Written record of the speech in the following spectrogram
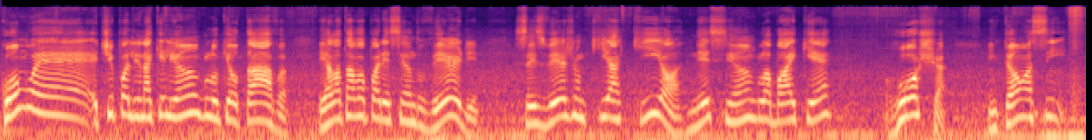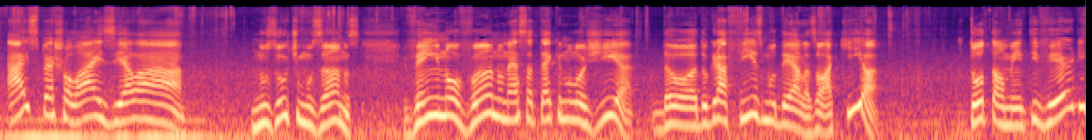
Como é, tipo ali naquele ângulo que eu tava, ela tava aparecendo verde, vocês vejam que aqui, ó, nesse ângulo a bike é roxa. Então, assim, a Specialized, ela, nos últimos anos, vem inovando nessa tecnologia do, do grafismo delas. Ó, aqui, ó, totalmente verde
